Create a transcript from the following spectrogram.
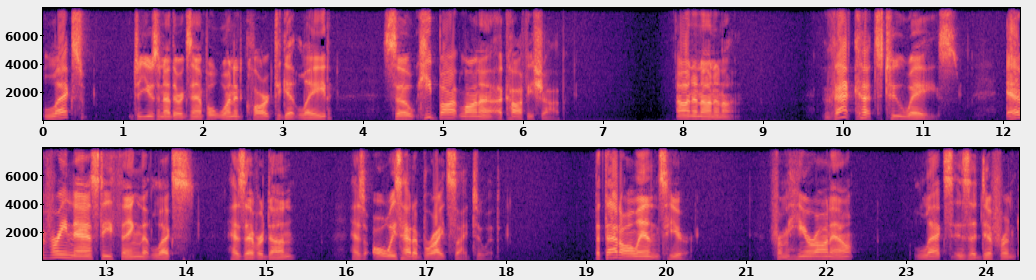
Lex, to use another example, wanted Clark to get laid, so he bought Lana a coffee shop. On and on and on. That cuts two ways. Every nasty thing that Lex has ever done has always had a bright side to it. But that all ends here. From here on out, Lex is a different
